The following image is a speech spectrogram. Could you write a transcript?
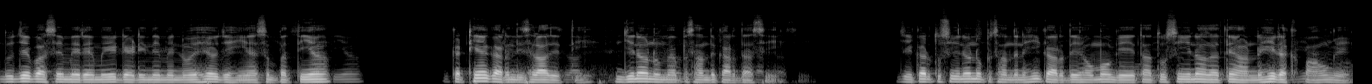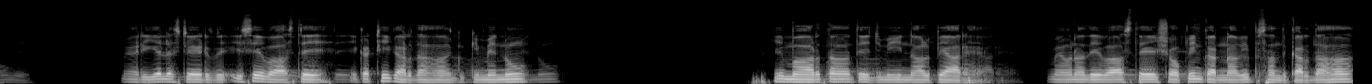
ਦੂਜੇ ਪਾਸੇ ਮੇਰੇ ਅਮੀਰ ਡੈਡੀ ਨੇ ਮੈਨੂੰ ਇਹੋ ਜਿਹੀਆਂ ਸੰਪਤੀਆਂ ਇਕੱਠੀਆਂ ਕਰਨ ਦੀ ਸਲਾਹ ਦਿੱਤੀ, ਜਿਨ੍ਹਾਂ ਨੂੰ ਮੈਂ ਪਸੰਦ ਕਰਦਾ ਸੀ। ਜੇਕਰ ਤੁਸੀਂ ਇਹਨਾਂ ਨੂੰ ਪਸੰਦ ਨਹੀਂ ਕਰਦੇ ਹੋਵੋਗੇ, ਤਾਂ ਤੁਸੀਂ ਇਹਨਾਂ ਦਾ ਧਿਆਨ ਨਹੀਂ ਰੱਖ ਪਾਓਗੇ। ਮੈਂ ਰੀਅਲ ਏਸਟੇਟ ਇਸੇ ਵਾਸਤੇ ਇਕੱਠੀ ਕਰਦਾ ਹਾਂ ਕਿਉਂਕਿ ਮੈਨੂੰ ਇਮਾਰਤਾਂ ਤੇ ਜ਼ਮੀਨ ਨਾਲ ਪਿਆਰ ਹੈ। ਮੈਂ ਉਹਨਾਂ ਦੇ ਵਾਸਤੇ ਸ਼ਾਪਿੰਗ ਕਰਨਾ ਵੀ ਪਸੰਦ ਕਰਦਾ ਹਾਂ।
